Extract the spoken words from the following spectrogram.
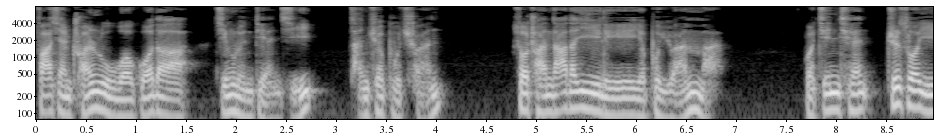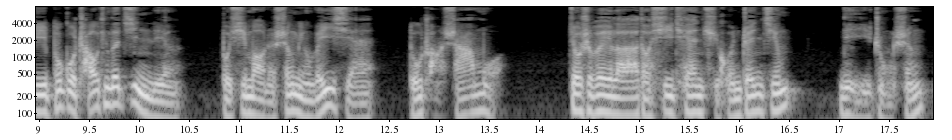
发现传入我国的经论典籍残缺不全，所传达的义理也不圆满。我今天之所以不顾朝廷的禁令，不惜冒着生命危险独闯沙漠。”就是为了到西天取魂真经，利益众生。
